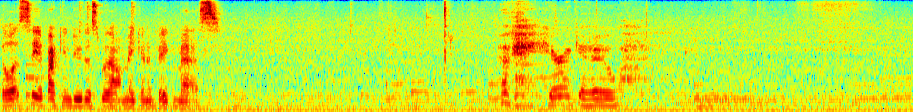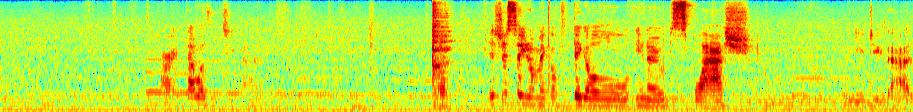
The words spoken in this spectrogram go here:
So let's see if I can do this without making a big mess. Okay, here I go. All right, that wasn't too bad. It's just so you don't make a big old, you know, splash when you do that.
